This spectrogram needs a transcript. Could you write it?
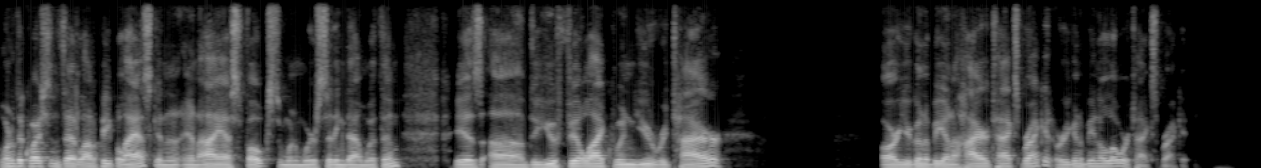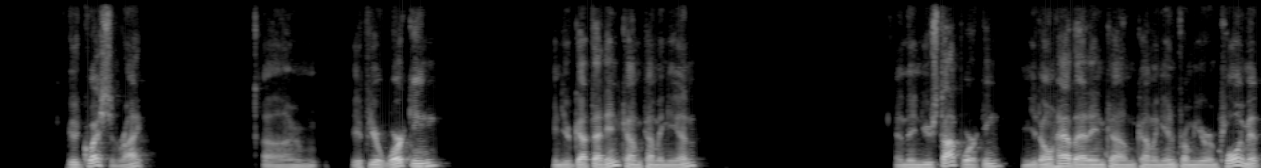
one of the questions that a lot of people ask, and, and I ask folks when we're sitting down with them, is uh, do you feel like when you retire, are you going to be in a higher tax bracket or are you going to be in a lower tax bracket? Good question, right? Um, if you're working and you've got that income coming in, and then you stop working and you don't have that income coming in from your employment,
